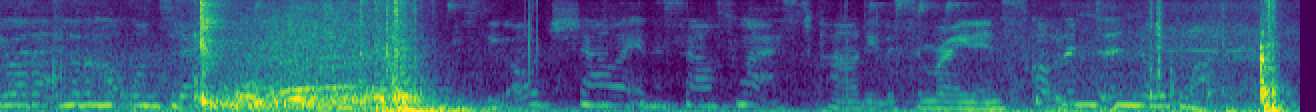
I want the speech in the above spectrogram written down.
You had another hot one today. It's the odd shower in the southwest, cloudy with some rain in Scotland and Northern Ireland.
